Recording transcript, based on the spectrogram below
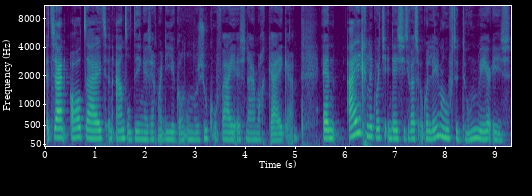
het zijn altijd een aantal dingen zeg maar, die je kan onderzoeken of waar je eens naar mag kijken. En eigenlijk wat je in deze situatie ook alleen maar hoeft te doen, weer is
